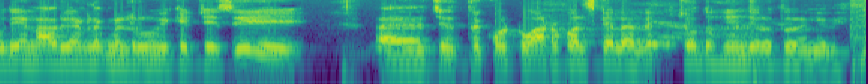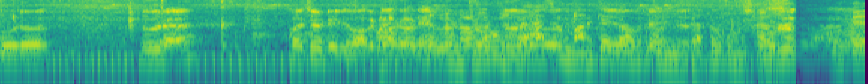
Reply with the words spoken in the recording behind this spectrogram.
ఉదయం ఆరు గంటలకు మళ్ళీ రూమ్ వికెట్ చేసి చిత్రకూట్ వాటర్ ఫాల్స్కి వెళ్ళాలి. చూద్దాం ఏం జరుగుతుంది అనేది. మూడు ఒకటి ఓకే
